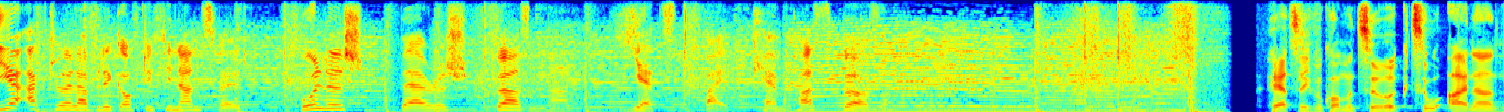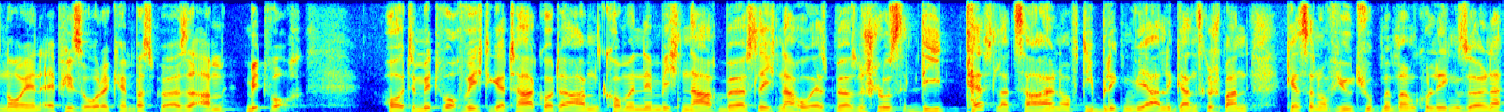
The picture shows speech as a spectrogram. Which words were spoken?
Ihr aktueller Blick auf die Finanzwelt. Bullish, bearish, börsennah. Jetzt bei Campers Börse. Herzlich willkommen zurück zu einer neuen Episode Campers Börse am Mittwoch. Heute Mittwoch, wichtiger Tag. Heute Abend kommen nämlich nachbörslich, nach US-Börsenschluss, die Tesla-Zahlen. Auf die blicken wir alle ganz gespannt. Gestern auf YouTube mit meinem Kollegen Söllner.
